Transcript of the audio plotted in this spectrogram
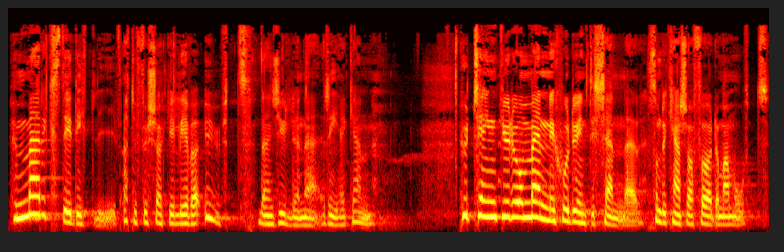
Hur märks det i ditt liv att du försöker leva ut den gyllene regeln? Hur tänker du om människor du inte känner, som du kanske har fördomar mot?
